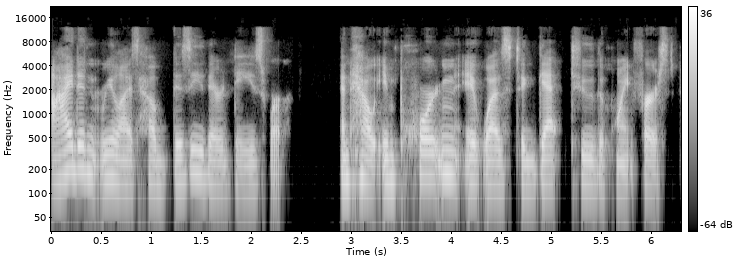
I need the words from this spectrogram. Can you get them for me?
I didn't realize how busy their days were and how important it was to get to the point first.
